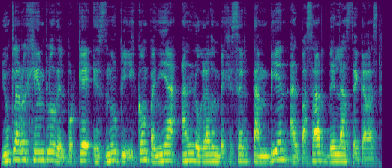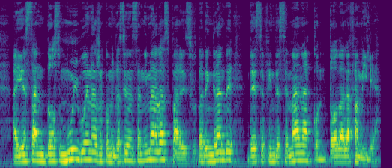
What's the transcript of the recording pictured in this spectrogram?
y un claro ejemplo del por qué Snoopy y compañía han logrado envejecer tan bien al pasar de las décadas. Ahí están dos muy buenas recomendaciones animadas para disfrutar en grande de este fin de semana con toda la familia.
